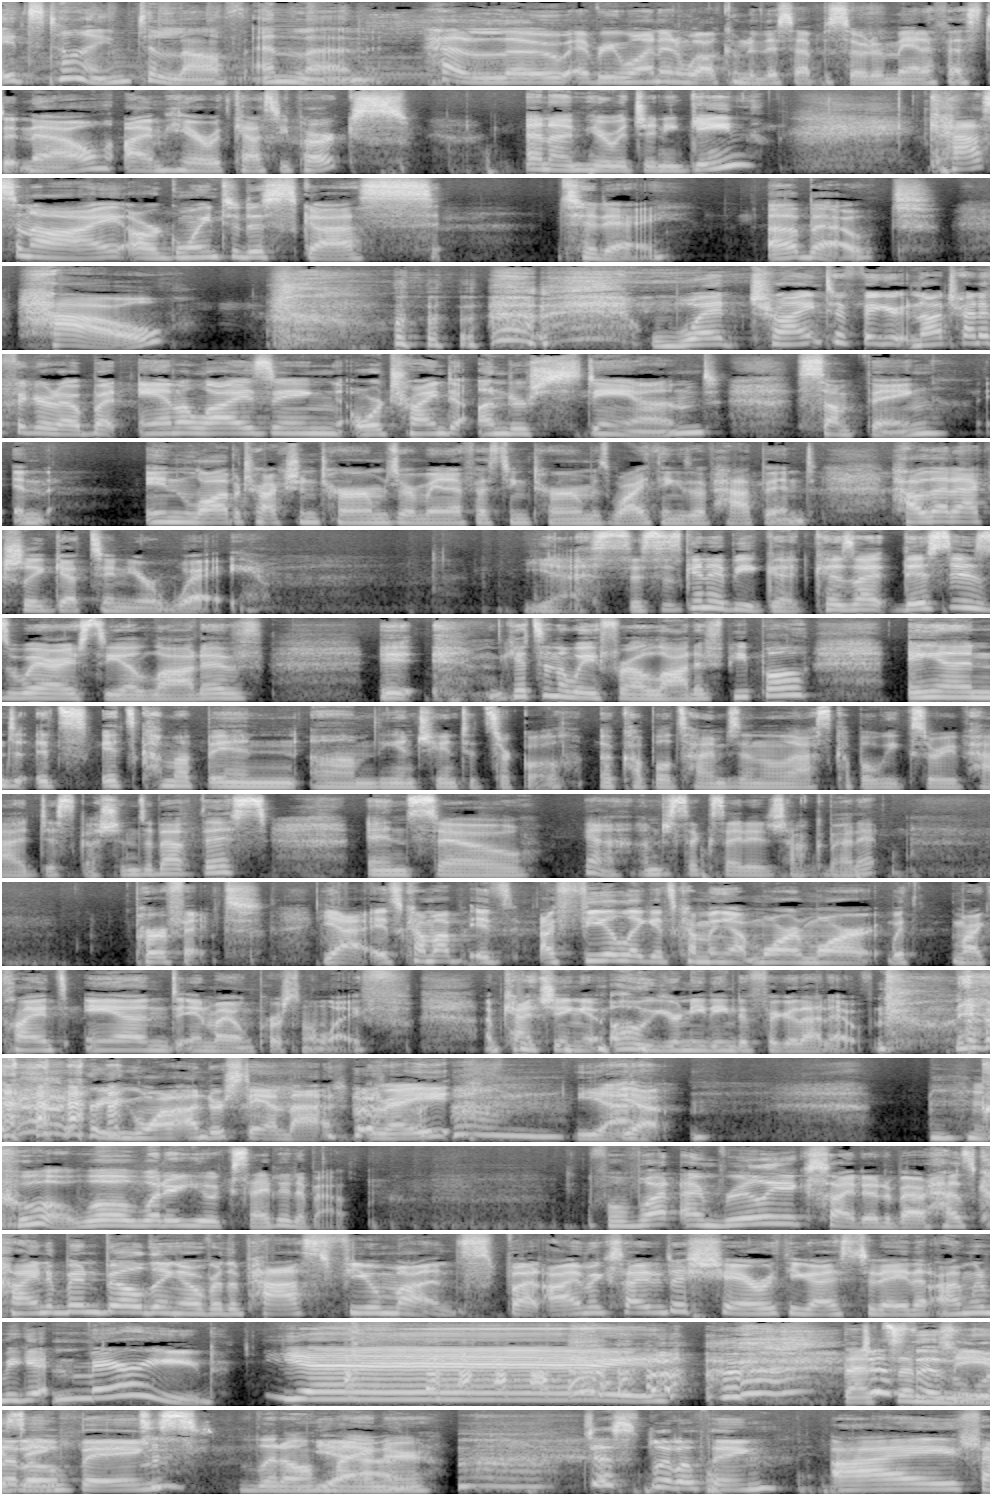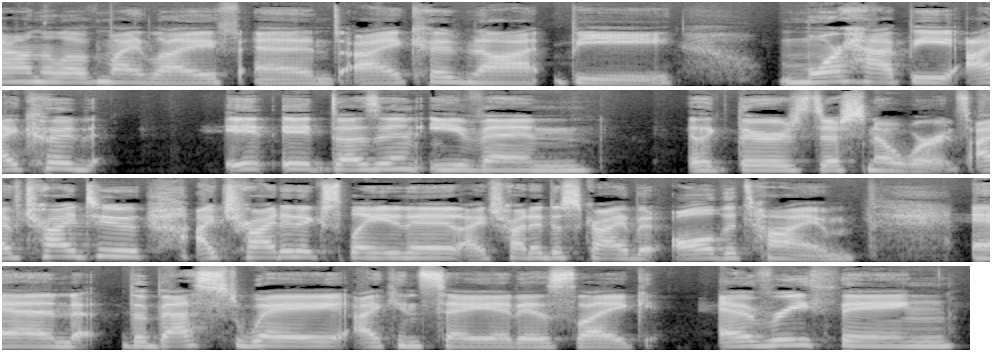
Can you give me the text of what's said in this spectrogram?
It's time to laugh and learn. Hello, everyone, and welcome to this episode of Manifest It Now. I'm here with Cassie Parks. And I'm here with Jenny Gain. Cass and I are going to discuss today about how what trying to figure not trying to figure it out but analyzing or trying to understand something and in law of attraction terms or manifesting terms why things have happened how that actually gets in your way Yes, this is going to be good because this is where I see a lot of it gets in the way for a lot of people, and it's it's come up in um, the Enchanted Circle a couple times in the last couple weeks where we've had discussions about this, and so yeah, I'm just excited to talk about it. Perfect. Yeah, it's come up. It's I feel like it's coming up more and more with my clients and in my own personal life. I'm catching it. Oh, you're needing to figure that out, or you want to understand that, right? Yeah. Yeah. Mm-hmm. Cool. Well, what are you excited about? Well, what I'm really excited about has kind of been building over the past few months, but I'm excited to share with you guys today that I'm going to be getting married. Yay! That's Just amazing. This little thing. Just little Yeah. minor. Just little thing. I found the love of my life and I could not be more happy. I could it it doesn't even like there's just no words. I've tried to I try to explain it, I try to describe it all the time. And the best way I can say it is like everything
